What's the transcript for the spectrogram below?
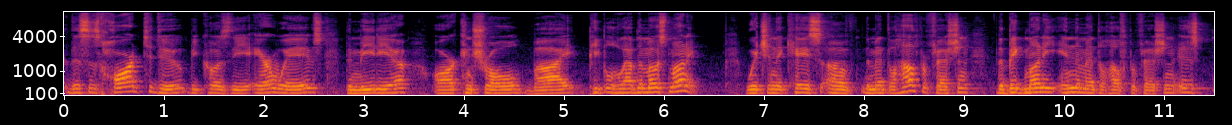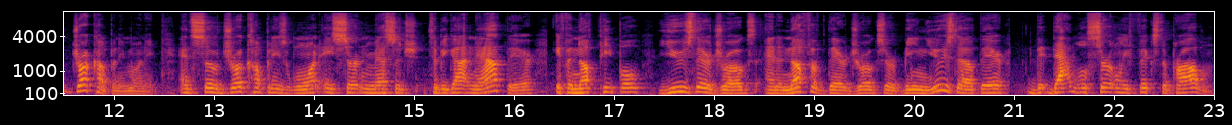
this is hard to do because the airwaves the media are controlled by people who have the most money which in the case of the mental health profession, the big money in the mental health profession is drug company money. And so drug companies want a certain message to be gotten out there. If enough people use their drugs and enough of their drugs are being used out there, th- that will certainly fix the problem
